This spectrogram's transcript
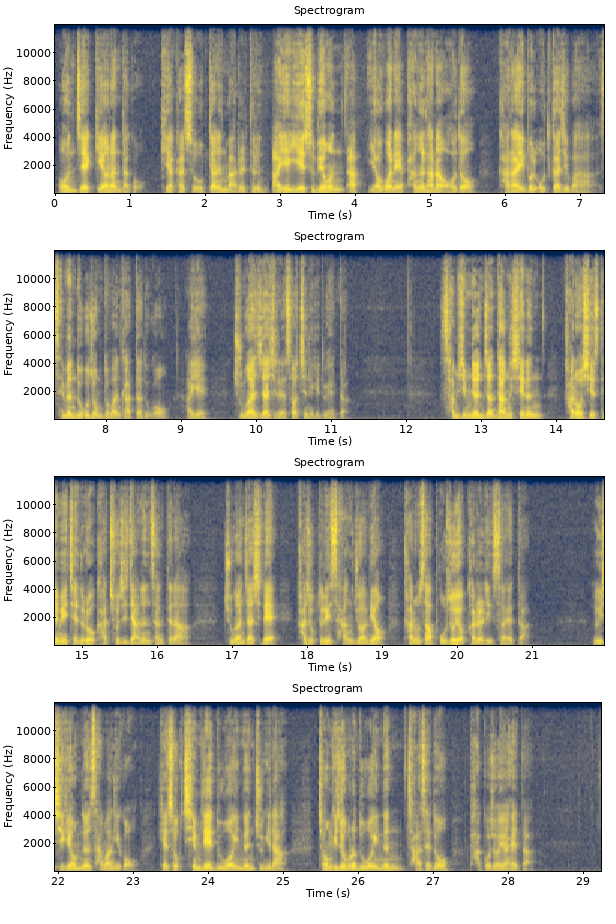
언제 깨어난다고 기약할 수 없다는 말을 들은 아예 예수병원 앞 여관에 방을 하나 얻어 갈아입을 옷까지와 세면도구 정도만 갖다 두고 아예 중환자실에서 지내기도 했다. 30년 전 당시에는 간호 시스템이 제대로 갖춰지지 않은 상태라 중환자실에 가족들이 상주하며 간호사 보조 역할을 했어야 했다. 의식이 없는 상황이고 계속 침대에 누워있는 중이라 정기적으로 누워있는 자세도 바꿔줘야 했다.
